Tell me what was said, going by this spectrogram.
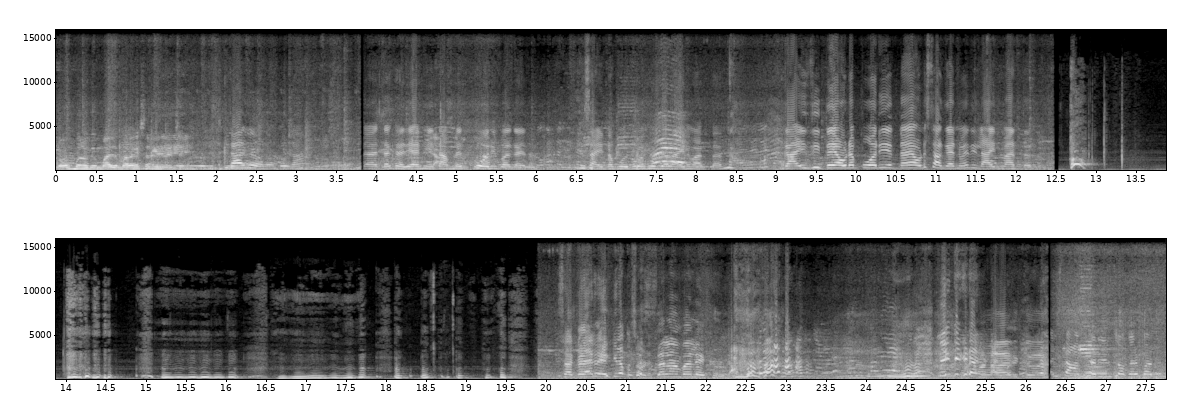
ब्लॉग बनवते माझ्या मला कशाला आता घरी आणि हे थांबलेत पोरी बघायला. ती साईडला पोरी बघायला लाईन मारतात. गाईज इथे एवढ्या पोरी येत ना एवढ्या सगळ्यांवर लाईन मारतात. सगळ्यांना एकीला पण सोड आमच्या रील्स वगैरे बनून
